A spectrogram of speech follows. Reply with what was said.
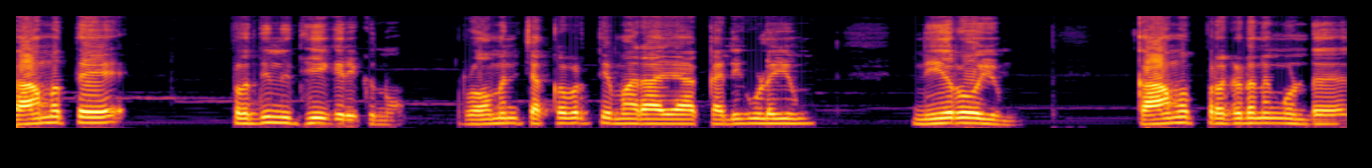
കാമത്തെ പ്രതിനിധീകരിക്കുന്നു. റോമൻ ചക്രവർത്തിമാരായ കലികുളയും നീറോയും കാമപ്രകടനം കൊണ്ട്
